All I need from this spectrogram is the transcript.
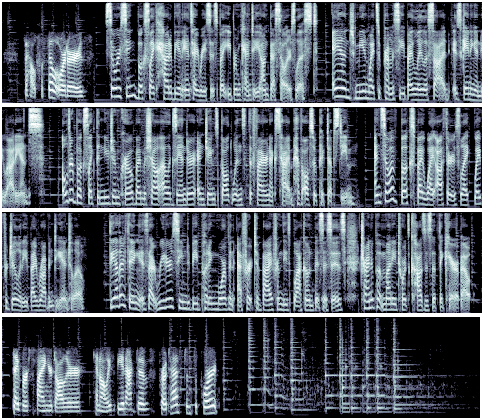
to help fulfill orders. So we're seeing books like How to Be an Anti-Racist by Ibram Kendi on bestsellers list. And Me and White Supremacy by Layla Saad is gaining a new audience. Older books like The New Jim Crow by Michelle Alexander and James Baldwin's The Fire Next Time have also picked up steam. And so have books by white authors like White Fragility by Robin DiAngelo. The other thing is that readers seem to be putting more of an effort to buy from these black owned businesses, trying to put money towards causes that they care about. Diversifying your dollar can always be an act of protest and support.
